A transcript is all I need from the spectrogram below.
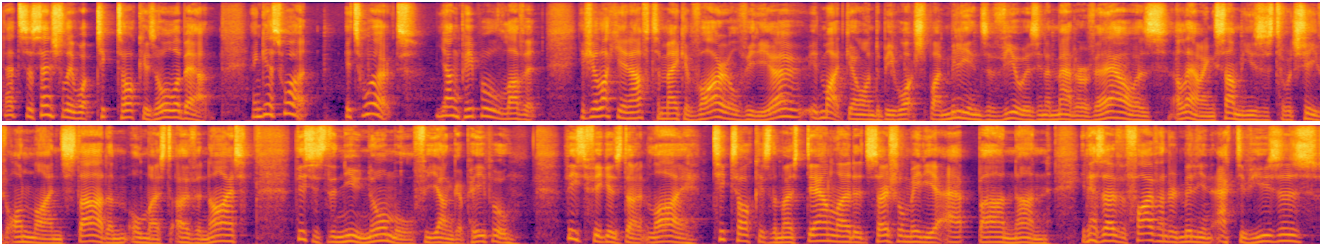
That's essentially what TikTok is all about. And guess what? It's worked. Young people love it. If you're lucky enough to make a viral video, it might go on to be watched by millions of viewers in a matter of hours, allowing some users to achieve online stardom almost overnight. This is the new normal for younger people. These figures don't lie. TikTok is the most downloaded social media app bar none. It has over 500 million active users.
